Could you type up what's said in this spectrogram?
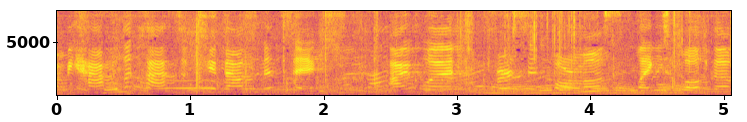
on behalf of the class of 2006, I would, first and foremost, like to welcome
